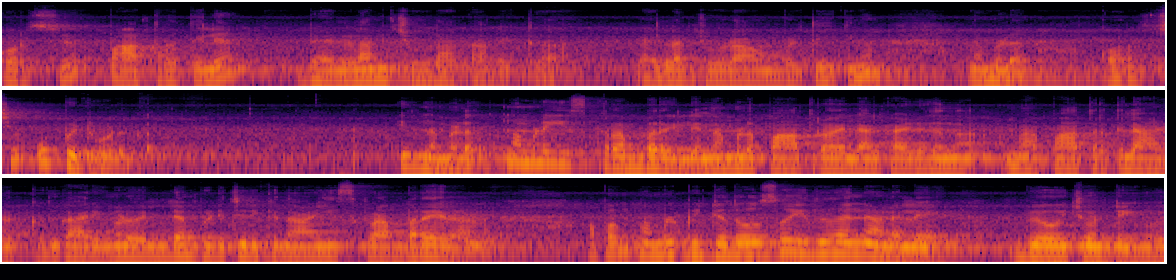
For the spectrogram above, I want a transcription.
കുറച്ച് പാത്രത്തിൽ വെള്ളം ചൂടാക്കാൻ വെക്കുക. വെള്ളം ചൂടാകുമ്പോഴത്തേക്കിനും നമ്മൾ കുറച്ച് ഉപ്പിട്ട് കൊടുക്കുക. ഇത് നമ്മൾ നമ്മൾ ഈ സ്ക്രബ്ബറില്ലേ നമ്മൾ പാത്രമെല്ലാം കഴുകുന്ന പാത്രത്തിൽ പാത്രത്തിലെ അഴുക്കും കാര്യങ്ങളും എല്ലാം പിടിച്ചിരിക്കുന്നതാണ് ഈ സ്ക്രബ്ബറയിലാണ് അപ്പം നമ്മൾ പിറ്റേ ദിവസം ഇത് തന്നെയാണല്ലേ? ഉപയോഗിച്ചുകൊണ്ടിരിക്കുന്നത്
